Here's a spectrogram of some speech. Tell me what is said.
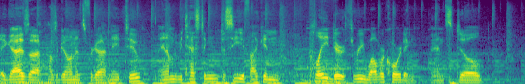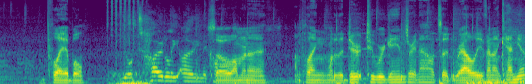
Hey guys, uh, how's it going? It's Forgotten82, and I'm going to be testing to see if I can play Dirt 3 while recording and still playable. You're totally owning the So I'm gonna, I'm playing one of the Dirt Tour games right now. It's a rally event in Kenya.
